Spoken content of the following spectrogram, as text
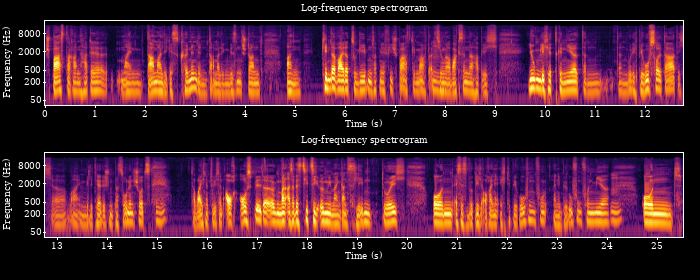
Spaß daran hatte, mein damaliges Können, den damaligen Wissensstand an Kinder weiterzugeben. Es hat mir viel Spaß gemacht. Als mhm. junger Erwachsener habe ich Jugendliche trainiert, dann, dann wurde ich Berufssoldat, ich äh, war im militärischen Personenschutz, mhm. Da war ich natürlich dann auch Ausbilder irgendwann. Also das zieht sich irgendwie mein ganzes Leben durch. Und es ist wirklich auch eine echte Berufung von, eine Berufung von mir. Mhm. Und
